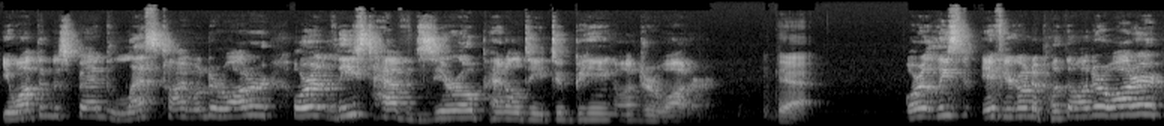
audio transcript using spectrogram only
You want them to spend less time underwater or at least have zero penalty to being underwater. yeah. Or at least if you're going to put them underwater,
